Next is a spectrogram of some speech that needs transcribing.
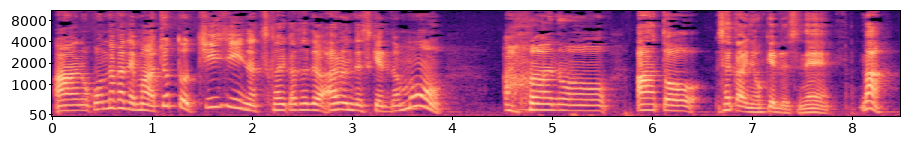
あ、あの、この中でまあ、ちょっとチージーな使い方ではあるんですけれども、あの、アート世界におけるですね、ま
